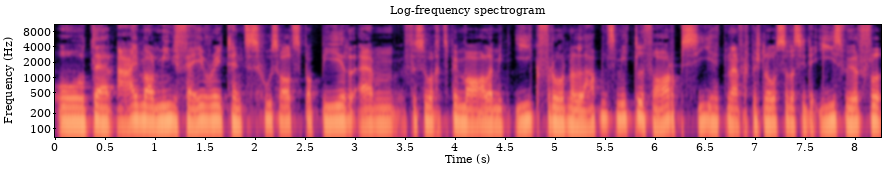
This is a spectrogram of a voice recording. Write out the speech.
Oder einmal mein Favorite, haben sie das Haushaltspapier ähm, versucht zu bemalen mit eingefrorener Lebensmittelfarbe. Sie hätten einfach beschlossen, dass sie den Eiswürfel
